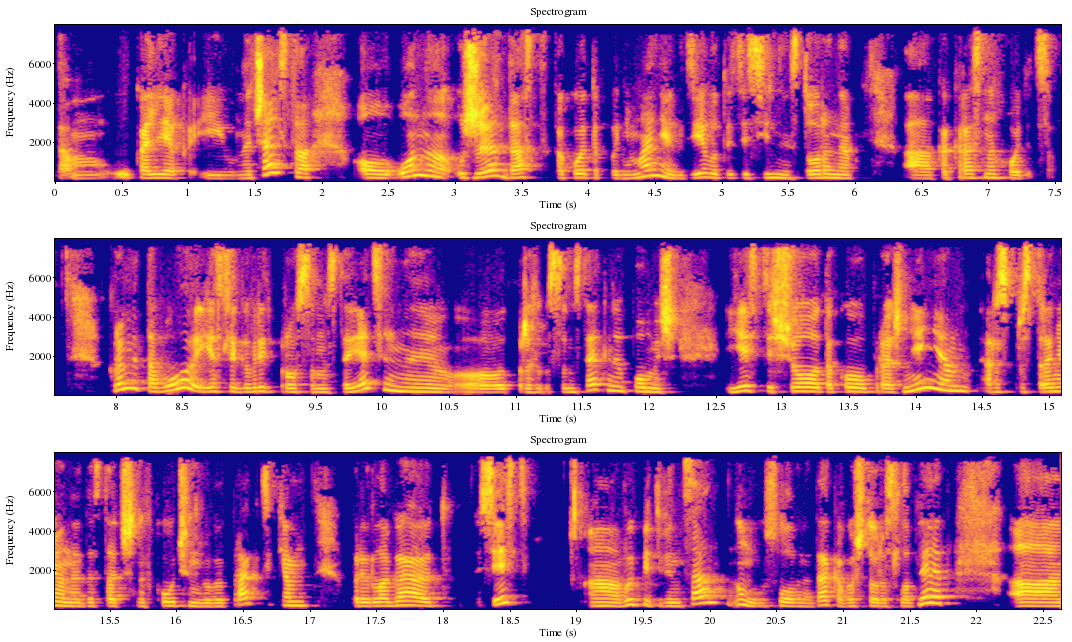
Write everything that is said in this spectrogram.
там у коллег и у начальства, он уже даст какое-то понимание, где вот эти сильные стороны как раз находятся. Кроме того, если говорить про самостоятельную, про самостоятельную помощь, есть еще такое упражнение, распространенное достаточно в коучинговой практике. Предлагают сесть а, выпить винца, ну, условно, да, кого что расслабляет, а,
